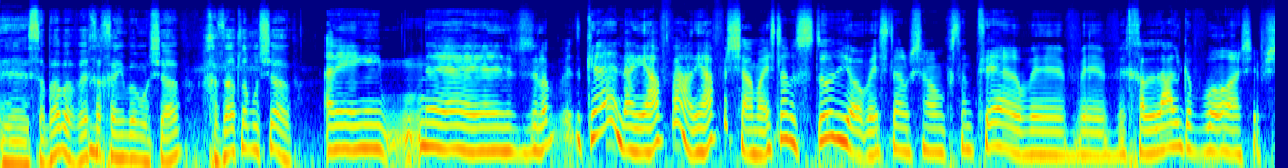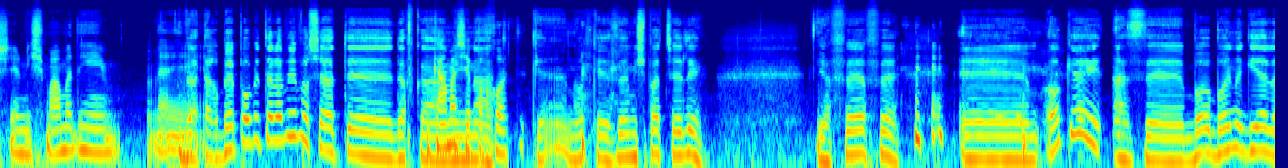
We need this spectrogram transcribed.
אה, סבבה, ואיך החיים במושב? חזרת למושב. אני, אה, זה לא, כן, אני עפה, אני עפה שם, יש לנו סטודיו ויש לנו שם פסנתר וחלל גבוה שנשמע מדהים. ואת הרבה פה בתל אביב או שאת אה, דווקא נמנעת? כמה שפחות. כן, אוקיי, זה משפט שלי. יפה, יפה. אמ, אוקיי, אז uh, בוא, בואי נגיע ל,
